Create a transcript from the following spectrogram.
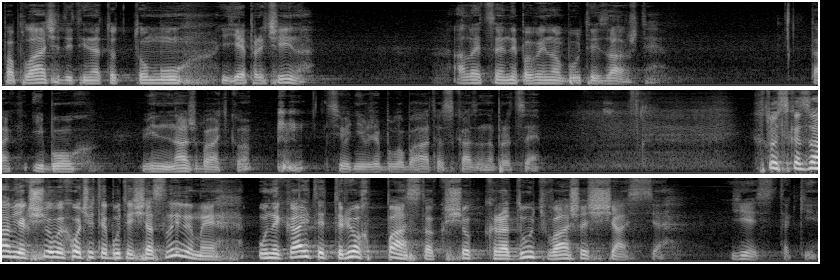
поплаче дитина, то тому є причина. Але це не повинно бути завжди. Так і Бог, Він наш батько. Сьогодні вже було багато сказано про це. Хтось сказав, якщо ви хочете бути щасливими, уникайте трьох пасток, що крадуть ваше щастя. Є такі,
